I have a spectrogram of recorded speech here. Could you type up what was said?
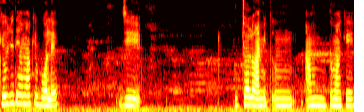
কেউ যদি আমাকে বলে যে চলো আমি তুম- তোমাকে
